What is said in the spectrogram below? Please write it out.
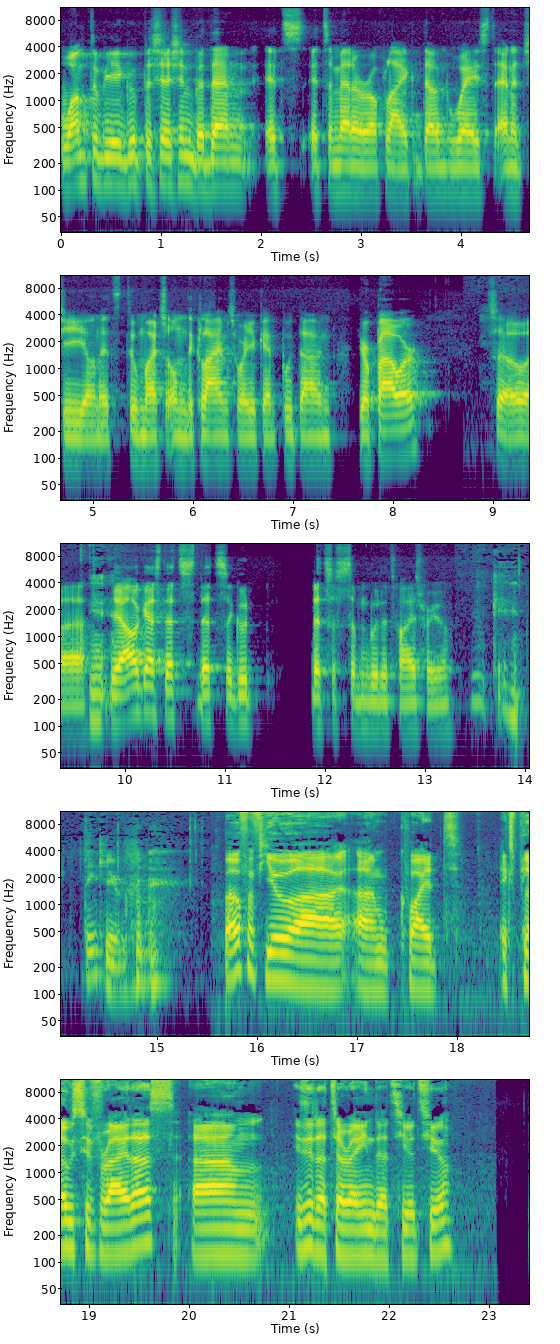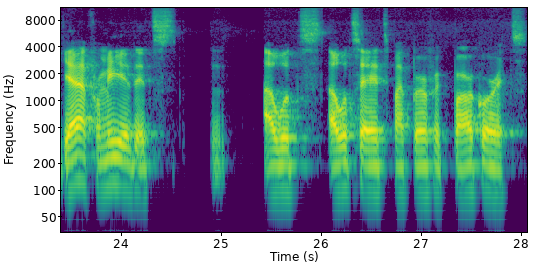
want to be in good position, but then it's it's a matter of like don't waste energy on it too much on the climbs where you can put down your power. So uh, yeah. yeah, I guess that's that's a good that's a, some good advice for you. Okay, thank you. Both of you are um, quite explosive riders. Um, is it a terrain that suits you? Yeah, for me it, it's I would I would say it's my perfect parkour. It's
